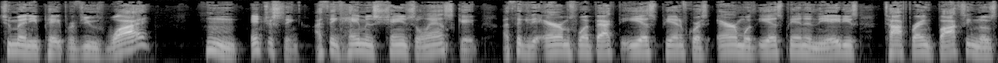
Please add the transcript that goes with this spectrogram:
too many pay per views. Why? hmm, interesting. I think Haymon's changed the landscape. I think the Arum's went back to ESPN. Of course, Arum with ESPN in the 80s, top ranked boxing, those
